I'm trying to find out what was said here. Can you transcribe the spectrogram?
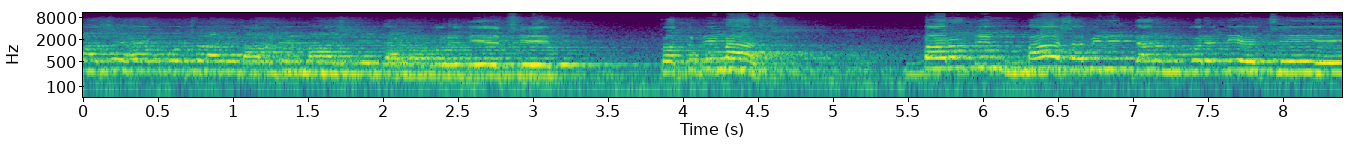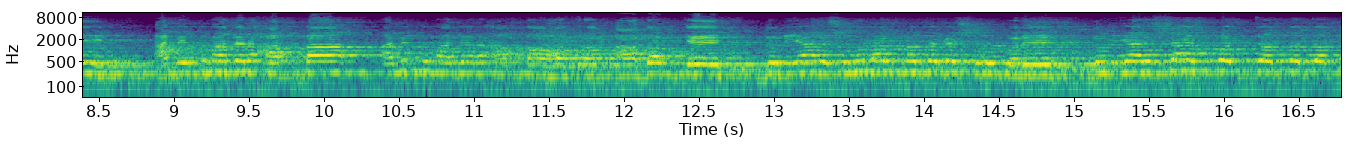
মাসে এক বছর আমি বারোটি মাস নির্ধারণ করে দিয়েছি। কতটি মাস, বারোটি মাস আমি নির্ধারণ করে দিয়েছি। আমি তোমাদের আব্বা, আমি তোমাদের আব্বা হজরত আদমকে দুনিয়ার সুলগ্ন থেকে শুরু করে দুনিয়ার শেষ পর্যন্ত যত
